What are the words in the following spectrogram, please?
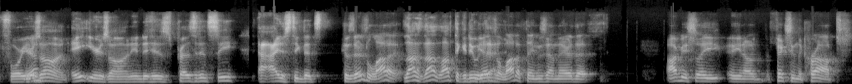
four years Yeah. on, eight years on into his presidency. I, I just think that's Because there's a lot of a lot, lot, lot they could do with yeah, there's a lot of things on there that obviously you know fixing the crops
